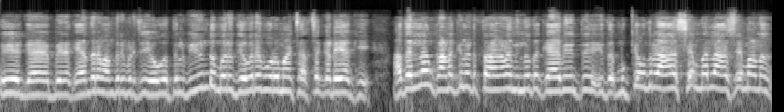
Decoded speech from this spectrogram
ഈ ഗ- പിന്നെ കേന്ദ്രമന്ത്രി പിടിച്ച യോഗത്തിൽ വീണ്ടും ഒരു ഗൗരവപൂർവമായ ചർച്ചക്കിടയാക്കി. അതെല്ലാം കണക്കിലെടുത്താകണം ഇന്നത്തെ ക്യാബിനറ്റ്. ഇത് മുഖ്യമന്ത്രിയുടെ ആശയം നല്ല ആശയമാണ്. അത്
